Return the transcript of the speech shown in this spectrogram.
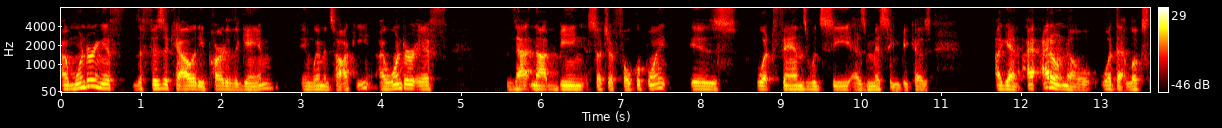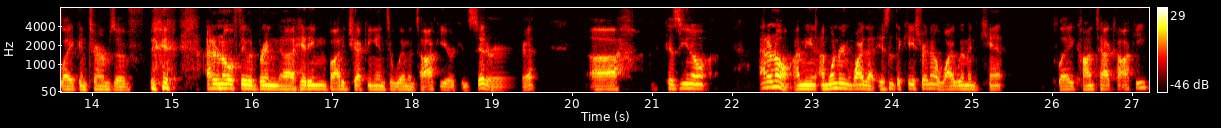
I'm wondering if the physicality part of the game in women's hockey. I wonder if that not being such a focal point is what fans would see as missing because again I, I don't know what that looks like in terms of i don't know if they would bring uh, hitting body checking into women's hockey or consider it because uh, you know i don't know i mean i'm wondering why that isn't the case right now why women can't play contact hockey.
